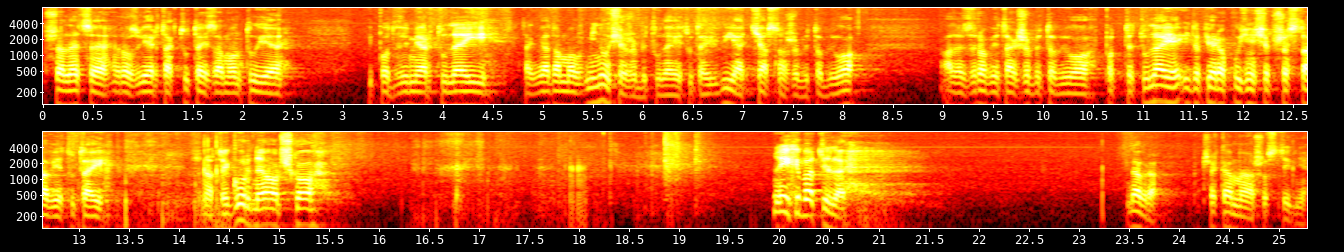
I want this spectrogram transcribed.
przelecę rozwiertak tutaj zamontuję i pod wymiar tulei tak wiadomo w minusie żeby tuleje tutaj wbijać ciasno żeby to było ale zrobię tak żeby to było pod te tuleje i dopiero później się przestawię tutaj na te górne oczko. No i chyba tyle. Dobra czekamy aż ostygnie.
